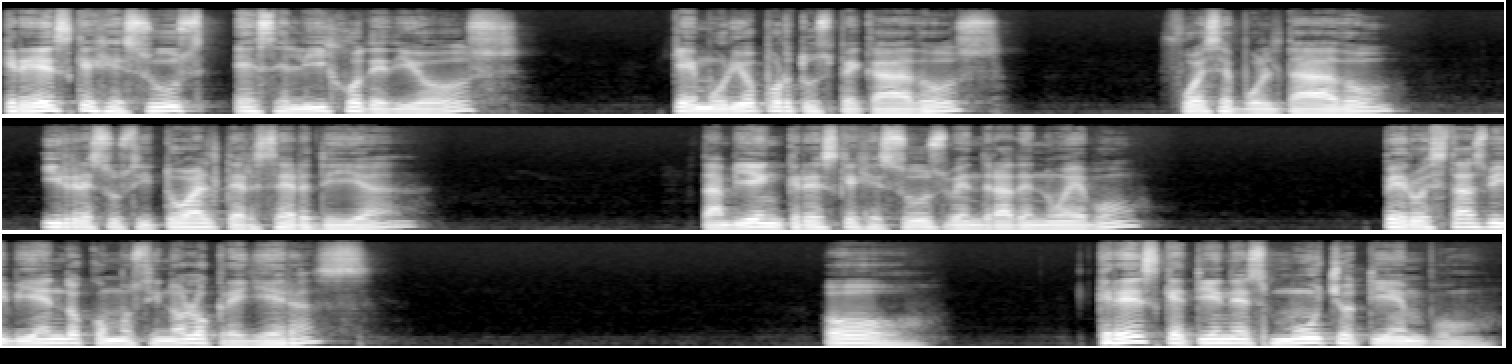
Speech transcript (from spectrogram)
¿Crees que Jesús es el Hijo de Dios, que murió por tus pecados, fue sepultado y resucitó al tercer día? ¿También crees que Jesús vendrá de nuevo? ¿Pero estás viviendo como si no lo creyeras? Oh, ¿crees que tienes mucho tiempo?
